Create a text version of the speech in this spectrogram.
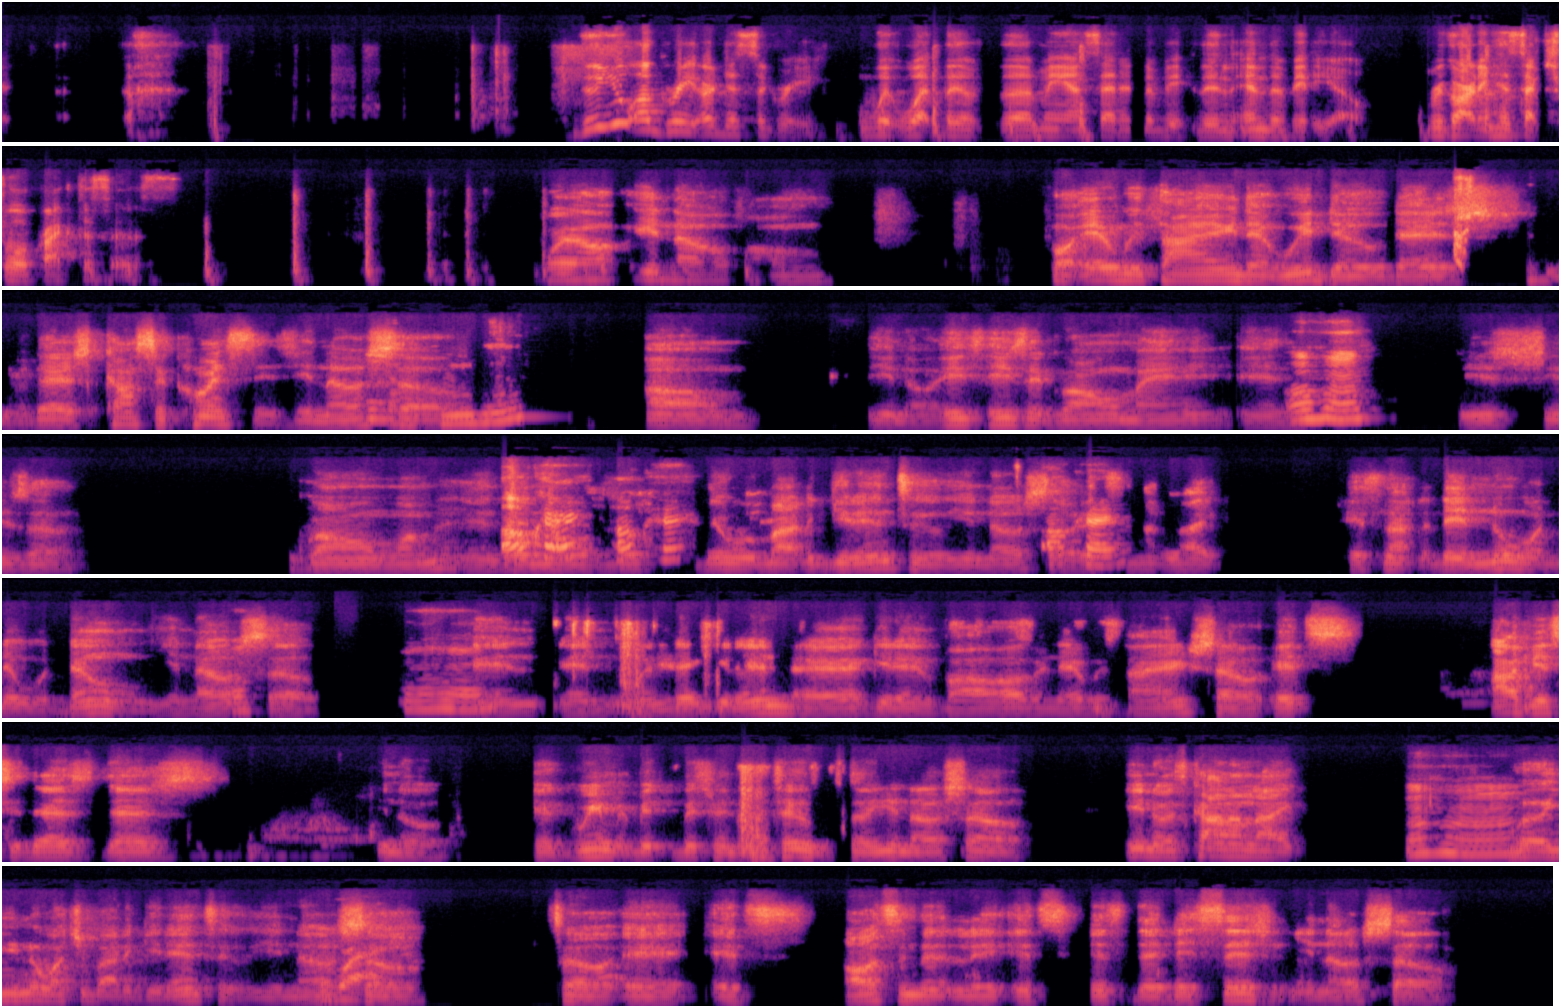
do you agree or disagree with what the, the man said in the, in, in the video regarding his sexual practices? Well, you know, um, for everything that we do, there's you know, there's consequences, you know. So, mm-hmm. um, you know, he's he's a grown man, and mm-hmm. he's she's a grown woman, and okay, they, were, okay. they were about to get into, you know. So okay. it's not like it's not that they knew what they were doing, you know. Mm-hmm. So mm-hmm. and and when they get in there, get involved and everything. So it's obviously there's there's you know agreement be- between the two. So you know, so you know, it's kind of like, mm-hmm. well, you know what you're about to get into, you know. Right. So so it, it's ultimately it's it's the decision, you know. So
